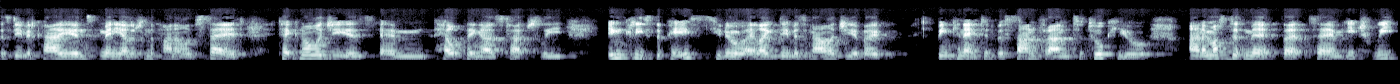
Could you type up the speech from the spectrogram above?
as, David Carey and many others in the panel have said, technology is um, helping us to actually increase the pace. You know, I like David's analogy about being connected with San Fran to Tokyo. And I must admit that um, each week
